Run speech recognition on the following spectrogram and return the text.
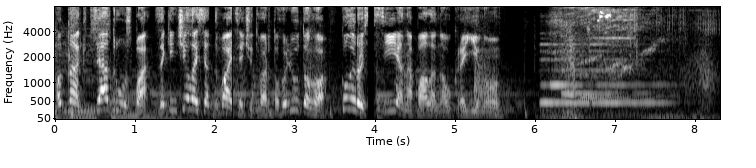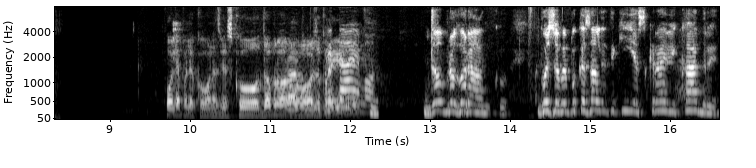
Однак ця дружба закінчилася 24 лютого, коли Росія напала на Україну. Оля Полякова на зв'язку. Доброго ранку з України. Вітаємо. Доброго ранку. Боже, ви показали такі яскраві кадри.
